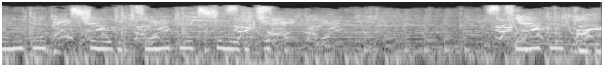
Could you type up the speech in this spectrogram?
その程度しのぎその程度しのぎ切るその程度だ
